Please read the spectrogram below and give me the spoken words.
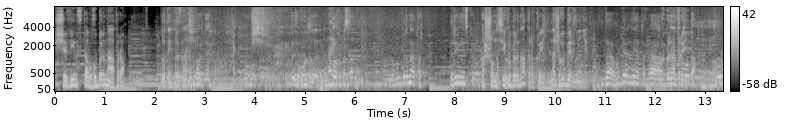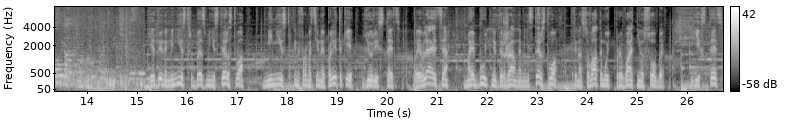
що він став губернатором. Бродень призначення? Погодили. На яку посаду? Губернатор Рівненської. А що, у нас є губернатор в країні? Нашої губернії нет. Да, губернии нету. А, Губернатор є. да. Єдиний міністр без міністерства міністр інформаційної політики Юрій Стець. Виявляється, майбутнє державне міністерство фінансуватимуть приватні особи. Їх стець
